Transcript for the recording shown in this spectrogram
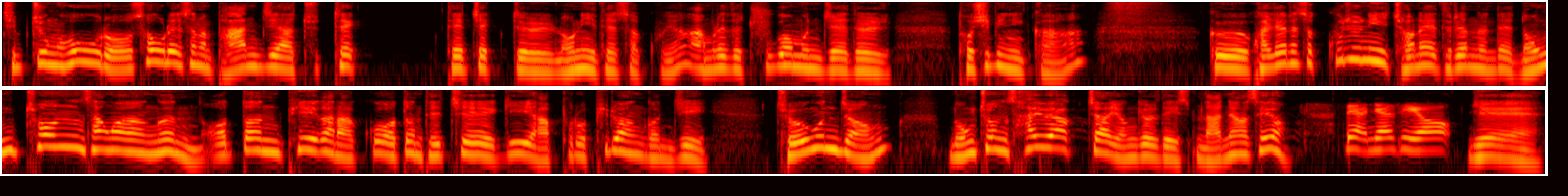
집중 호우로 서울에서는 반지하 주택 대책들 논의됐었고요. 아무래도 주거 문제들 도시비니까 그 관련해서 꾸준히 전해드렸는데 농촌 상황은 어떤 피해가 났고 어떤 대책이 앞으로 필요한 건지 정은정 농촌 사회학자 연결돼 있습니다. 안녕하세요. 네, 안녕하세요. 예.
